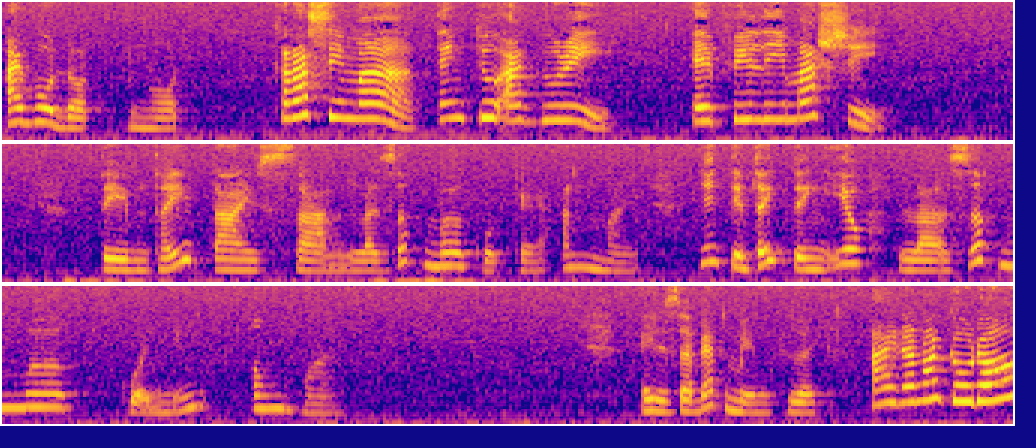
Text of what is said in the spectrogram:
Ai vô đột ngột. Karasima, thank you Aguri. Efilimashi. Tìm thấy tài sản là giấc mơ của kẻ ăn mày, nhưng tìm thấy tình yêu là giấc mơ của những ông hoàng. Elizabeth mỉm cười. Ai đã nói câu đó?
